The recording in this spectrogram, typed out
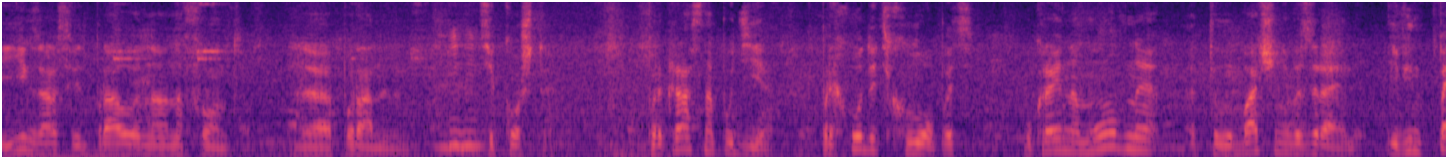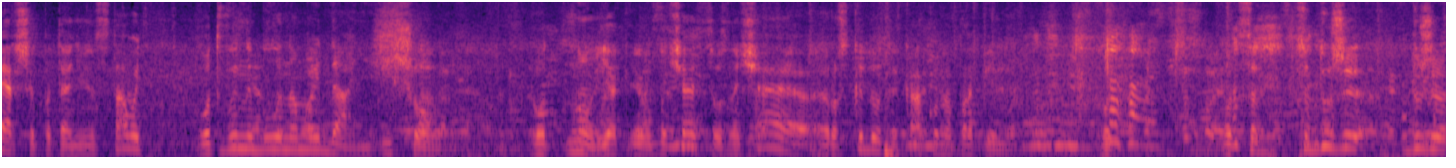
і їх зараз відправили на, на фронт е, пораненим. Ці кошти. Прекрасна подія. Приходить хлопець, україномовне телебачення в Ізраїлі. І він перше питання він ставить: от ви не були на Майдані, і що ви? От, ну, як я вибачаюсь, це означає розкидувати каку на пропіллер. От, от це, це дуже, дуже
